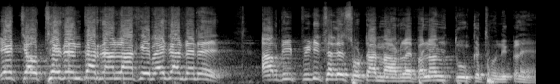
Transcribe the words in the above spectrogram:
ਇਹ ਚੌਥੇ ਦਿਨ ਧਰਨਾ ਲਾ ਕੇ ਬਹਿ ਜਾਂਦੇ ਨੇ। ਆਪਦੀ ਪੀੜੀ ਥੱਲੇ ਸੋਟਾ ਮਾਰ ਲੈ, ਪਹਿਲਾਂ ਵੀ ਤੂੰ ਕਿੱਥੋਂ ਨਿਕਲਿਆ?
